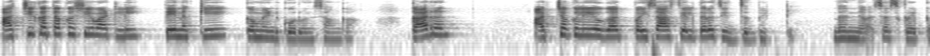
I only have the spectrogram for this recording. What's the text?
आजची कथा कशी वाटली ते नक्की कमेंट करून सांगा. कारण आजच्या कलियुगात पैसा असेल तरच इज्जत भेटते. धन्यवाद. सबस्क्राईब करा.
